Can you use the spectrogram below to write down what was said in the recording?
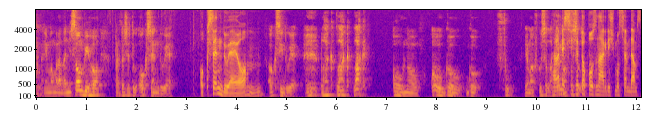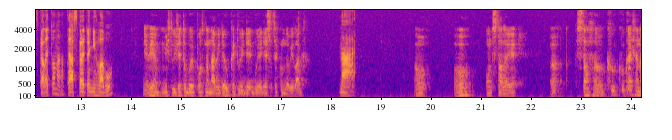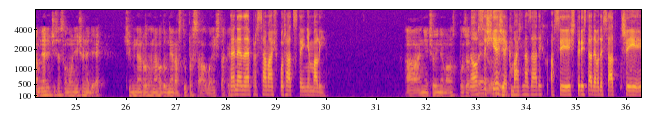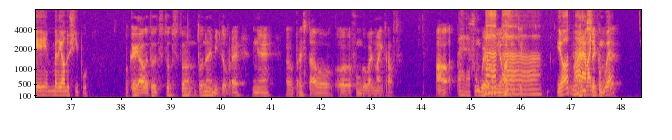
A nemám rád ani zombieho, pretože tu oxenduje. Oxenduje, jo? Hm. Oxiduje. Lak, lak, lak. Oh no. Oh, go, go. Fu, já mám v kuse laky, Hele, mám v myslíš, že to pozná, když mu sem dám skeletona? Teda skeletonní hlavu? Neviem, myslíš, že to bude poznať na videu, keď tu ide, bude 10 sekundový lag? Ne. Oh, oh, on stále je... Uh, stále, sa na mňa, že či sa so mnou niečo nedeje. Či mi náhodou, nerastú prsa alebo niečo také. Ne, ne, ne, prsa máš pořád stejně malý. A niečo iné mám pořád No, stejné jsi veľký. ježek, máš na zádech asi 493 milionů šípů. OK, ale to, to, to, to, to není byť dobré. Mne uh, prestalo uh, fungovať Minecraft. A funguje veľmi lagnutý. Jo, nahrávání funguje?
